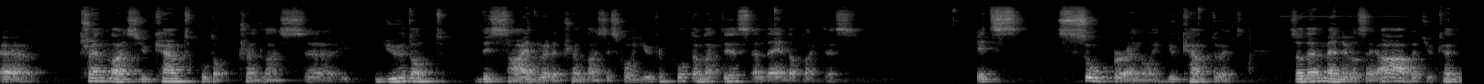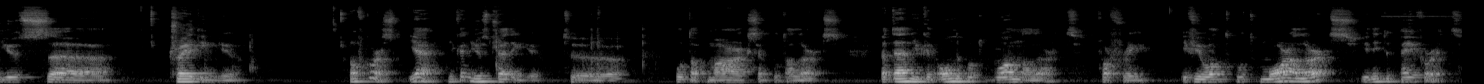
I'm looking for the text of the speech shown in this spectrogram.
uh, trend lines you can't put up trend lines. Uh, you don't decide where the trend lines is going. You can put them like this and they end up like this it's super annoying. You can't do it. So then many will say, ah, but you can use uh, TradingView. Of course, yeah, you can use TradingView to put up marks and put alerts. But then you can only put one alert for free. If you want to put more alerts, you need to pay for it.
